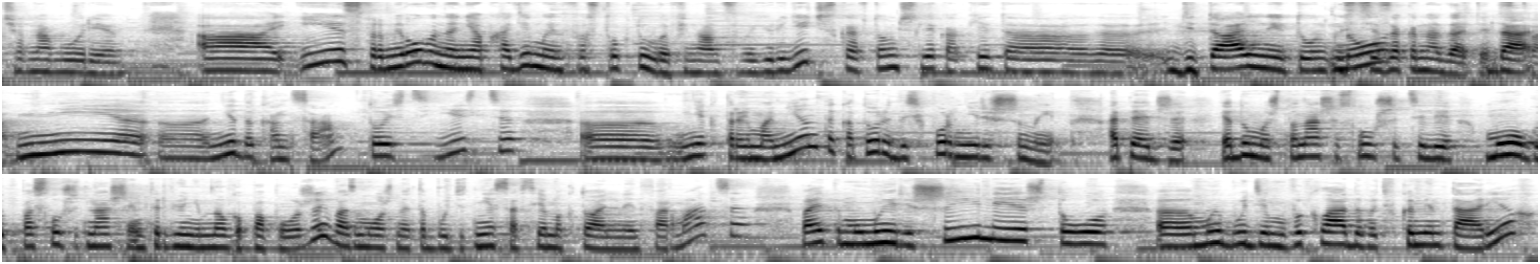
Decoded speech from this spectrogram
Черногории. А, и сформирована необходимая инфраструктура финансово-юридическая, в том числе какие-то э, детальные тонкости Но, законодательства. Да, не, э, не до конца. То есть есть э, некоторые моменты, которые до сих пор не решены. Опять же, я думаю, что наши слушатели могут послушать наше интервью немного попозже. Возможно, это будет не совсем актуальная информация. Поэтому мы решили, что мы будем выкладывать в комментариях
